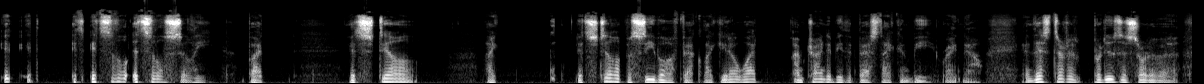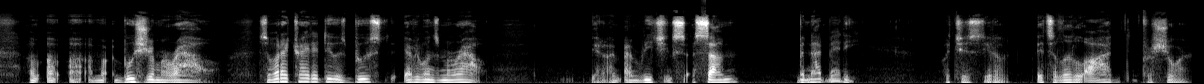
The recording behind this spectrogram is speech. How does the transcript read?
it, it, it's, it's a little, it's a little silly, but it's still like, it's still a placebo effect. Like, you know what? I'm trying to be the best I can be right now. And this sort of produces sort of a, a, a, a, a boost your morale. So what I try to do is boost everyone's morale. You know, I'm, I'm reaching some, but not many, which is, you know, it's a little odd for sure.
